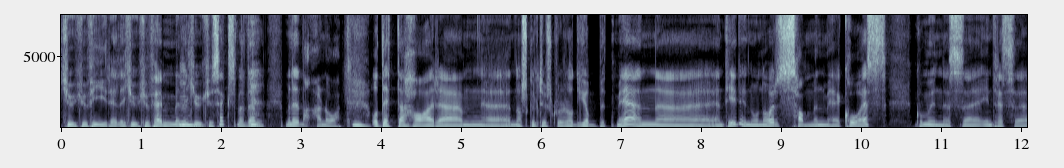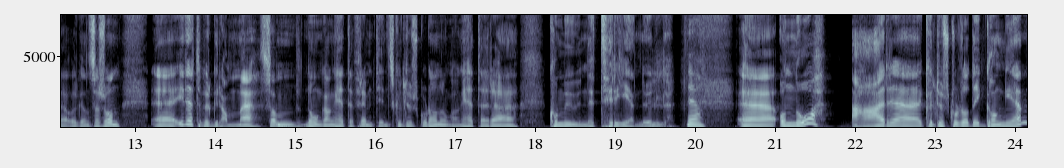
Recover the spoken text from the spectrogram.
2024 eller 2025 eller Mm. 2026, men den, men den er nå. Mm. Og dette har um, Norsk kulturskoleråd jobbet med en, eh, en tid, i noen år, sammen med KS, kommunenes eh, interesseorganisasjon, eh, i dette programmet som Mm. noen ganger heter Fremtidens kulturskole, og noen ganger heter eh, Kommune 3.0. Ja. Eh, og nå er eh, Kulturskolerådet i gang igjen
